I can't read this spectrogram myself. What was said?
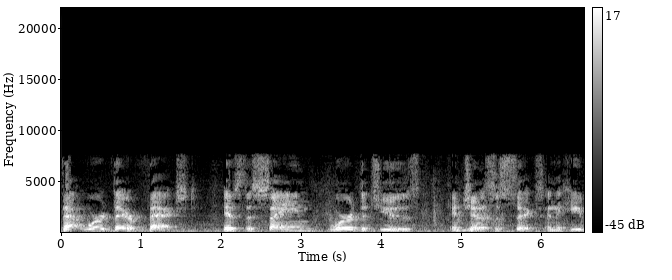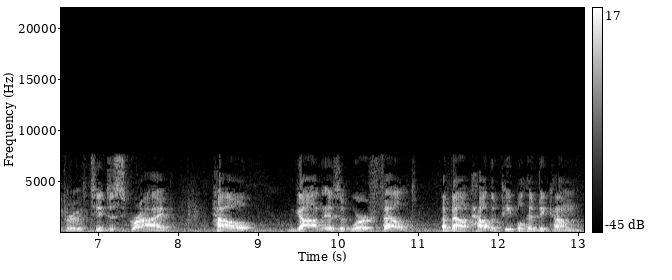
That word there, vexed, is the same word that's used in Genesis 6 in the Hebrew to describe how God, as it were, felt about how the people had become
